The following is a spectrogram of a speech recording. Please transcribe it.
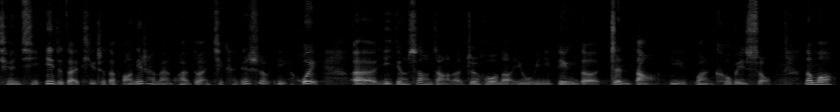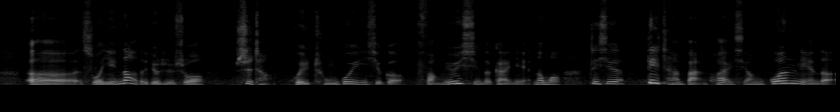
前期一直在提示的房地产板块，短期肯定是也会呃已经上涨了之后呢，有一定的震荡，以万科为首。那么呃所引导的就是说市场。会重归一些个防御性的概念，那么这些地产板块相关联的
